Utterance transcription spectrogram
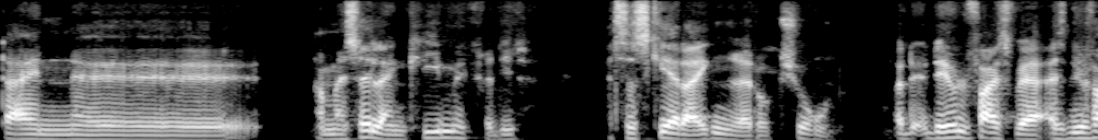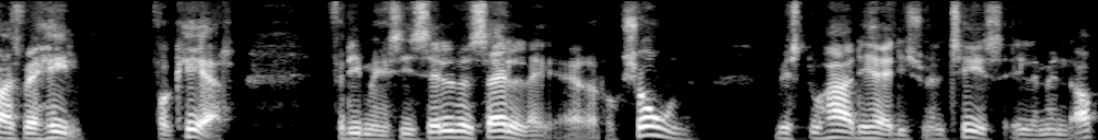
der er en, øh, når man sælger en klimakredit, at så sker der ikke en reduktion. Og det, det, vil faktisk være, altså det vil faktisk være helt forkert. Fordi man kan sige, at selve salget af reduktionen, hvis du har det her additionalitetselement op,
